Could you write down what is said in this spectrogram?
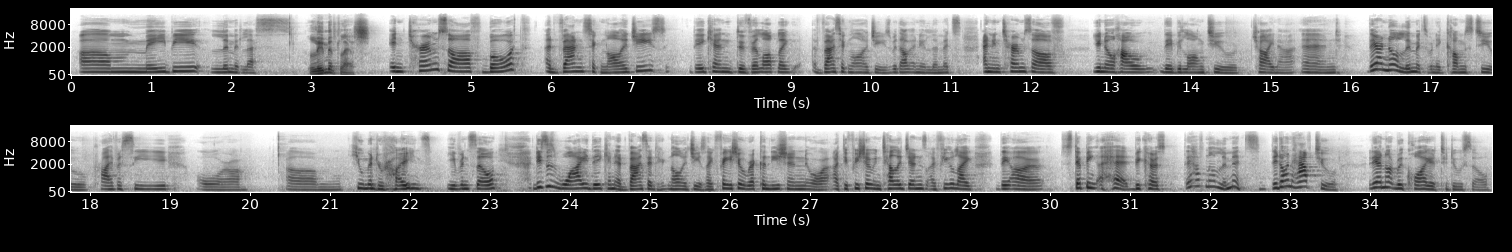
Um, maybe limitless. Limitless. in terms of both advanced technologies they can develop like advanced technologies without any limits. And in terms of you know how they belong to china and there are no limits when it comes to privacy or um, human rights even so. This is why they can advance their technologies like facial recognition or artificial intelligence. I feel like they are stepping ahead because they have no limits. They don't have to. They are not required to do so.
